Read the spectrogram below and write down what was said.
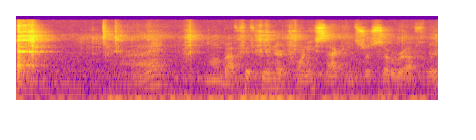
All right, about 15 or 20 seconds or so roughly.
